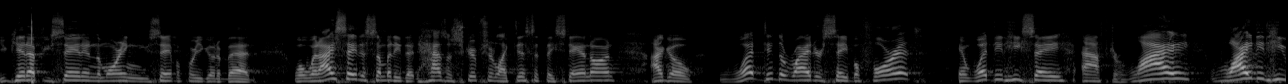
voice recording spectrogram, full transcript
You get up, you say it in the morning, and you say it before you go to bed. Well, when I say to somebody that has a scripture like this that they stand on, I go, what did the writer say before it? And what did he say after? Why, why did he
